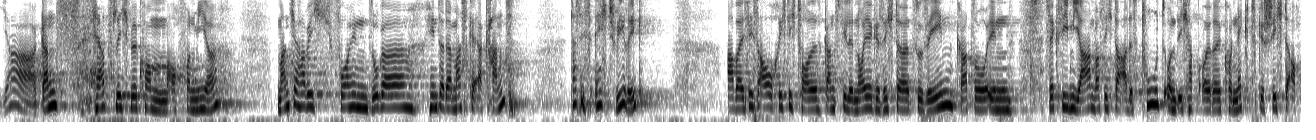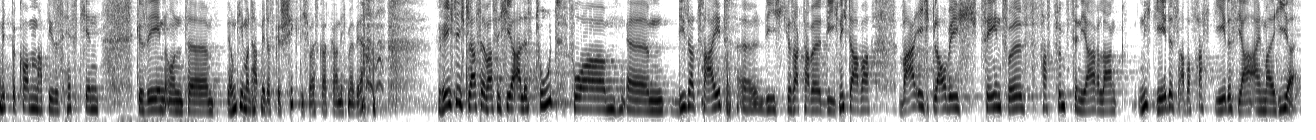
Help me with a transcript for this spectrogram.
Ja, ganz herzlich willkommen auch von mir. Manche habe ich vorhin sogar hinter der Maske erkannt. Das ist echt schwierig. Aber es ist auch richtig toll, ganz viele neue Gesichter zu sehen, gerade so in sechs, sieben Jahren, was sich da alles tut. Und ich habe eure Connect-Geschichte auch mitbekommen, habe dieses Heftchen gesehen und äh, irgendjemand hat mir das geschickt, ich weiß gerade gar nicht mehr wer. Richtig klasse, was sich hier alles tut. Vor ähm, dieser Zeit, äh, die ich gesagt habe, die ich nicht da war, war ich, glaube ich, 10, 12, fast 15 Jahre lang, nicht jedes, aber fast jedes Jahr einmal hier.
